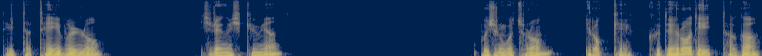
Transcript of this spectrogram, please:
Data Table로 실행을 시키면 보시는 것처럼 이렇게 그대로 데이터가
